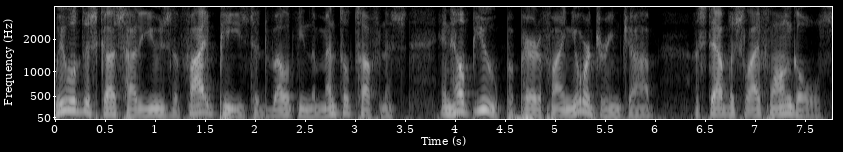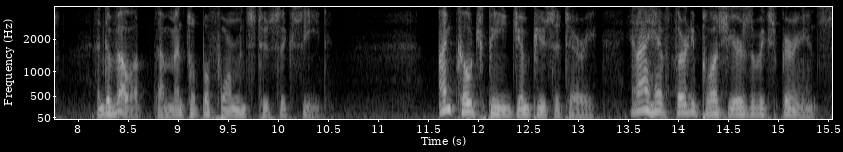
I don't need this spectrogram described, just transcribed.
We will discuss how to use the five P's to developing the mental toughness and help you prepare to find your dream job, establish lifelong goals, and develop the mental performance to succeed. I'm Coach P. Jim Pusateri, and I have 30 plus years of experience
